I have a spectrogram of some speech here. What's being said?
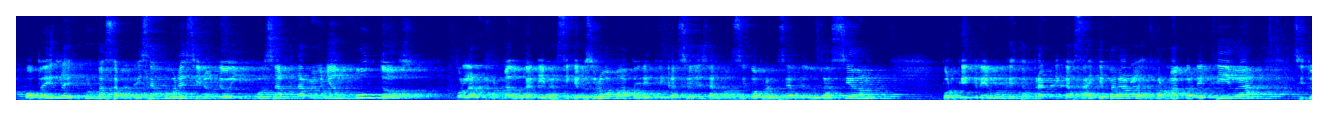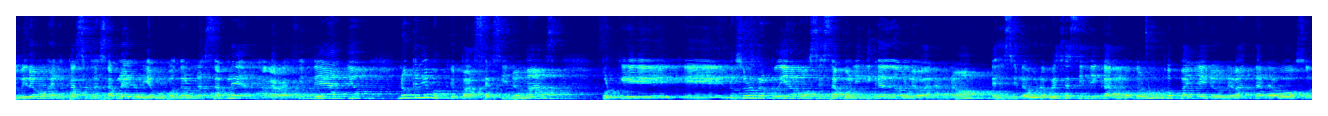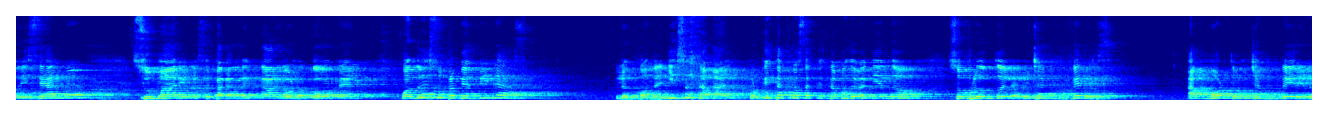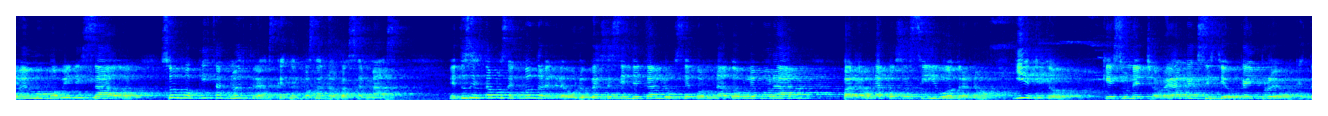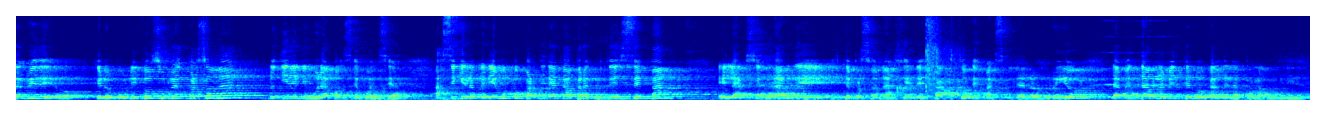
o pedirle disculpas a Patricia Jure, sino que hoy impulsan una reunión juntos por la reforma educativa. Así que nosotros vamos a pedir explicaciones al Consejo Provincial de Educación porque creemos que estas prácticas hay que pararlas de forma colectiva. Si tuviéramos el espacio en una asamblea, lo haríamos votar una asamblea, nos agarra fin de año. No queremos que pase así nomás, porque eh, nosotros repudiamos esa política de doble vara, ¿no? Es decir, la burocracia sindical, cuando algún compañero levanta la voz o dice algo, sumario, lo separan del cargo, lo corren, cuando es sus propias filas, lo esconden. Y eso está mal, porque estas cosas que estamos debatiendo son producto de la lucha de las mujeres. Han muerto muchas mujeres, nos hemos movilizado. Son conquistas nuestras que estas cosas no pasen más. Entonces estamos en contra de que la burocracia sindical lo use con una doble moral para una cosa sí u otra no. Y esto, que es un hecho real que existió, que hay pruebas, que está el video, que lo publicó en su red personal, no tiene ninguna consecuencia. Así que lo queríamos compartir acá para que ustedes sepan el accionar de este personaje nefasto que es Maximiliano Río, lamentablemente el vocal de la, por la comunidad.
